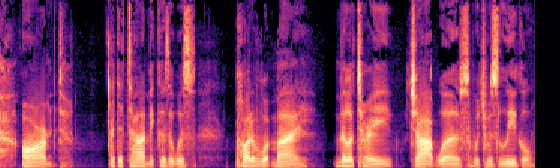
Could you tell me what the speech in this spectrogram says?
armed at the time because it was part of what my military job was, which was legal.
